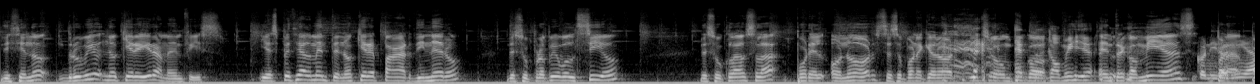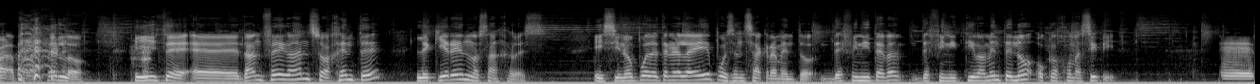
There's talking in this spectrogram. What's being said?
diciendo Rubio no quiere ir a Memphis y especialmente no quiere pagar dinero de su propio bolsillo, de su cláusula, por el honor, se supone que honor dicho un poco Entre comillas. entre comillas, Con para, para- para hacerlo. Y dice, eh, Dan Fagan, su agente, le quiere en Los Ángeles. Y si no puede tenerla ahí, pues en Sacramento. Definitiva- definitivamente no Oklahoma City. Eh,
